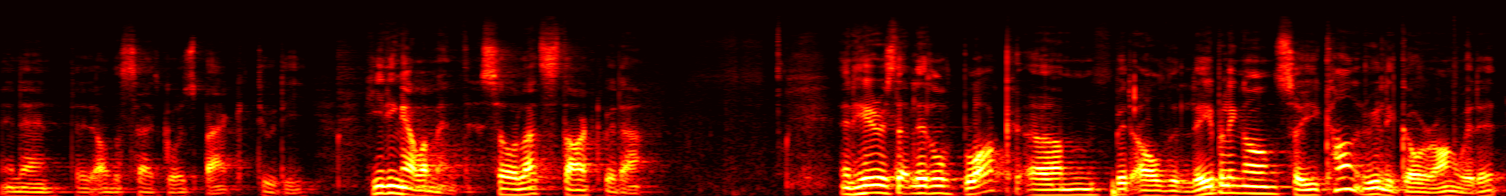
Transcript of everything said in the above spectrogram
and then the other side goes back to the heating element. So let's start with that. And here is that little block um, with all the labeling on, so you can't really go wrong with it.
